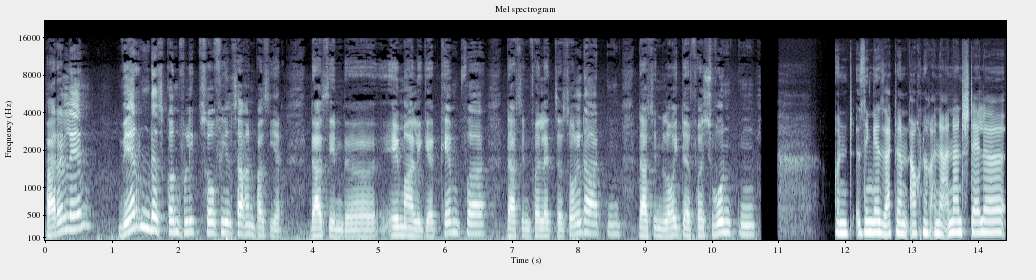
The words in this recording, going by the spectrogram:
parallel während des Konflikts so viele Sachen passiert. Da sind äh, ehemalige Kämpfer, da sind verletzte Soldaten, da sind Leute verschwunden. Und Singer sagt dann auch noch an einer anderen Stelle,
